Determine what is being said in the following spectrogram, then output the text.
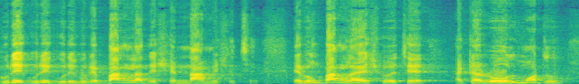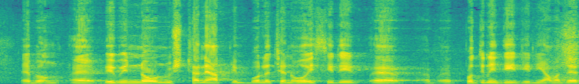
ঘুরে ঘুরে ঘুরে ঘুরে বাংলাদেশের নাম এসেছে এবং বাংলাদেশ হয়েছে একটা রোল মডেল এবং বিভিন্ন অনুষ্ঠানে আপনি বলেছেন ওইসিডির প্রতিনিধি যিনি আমাদের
